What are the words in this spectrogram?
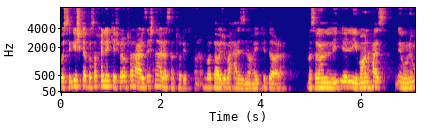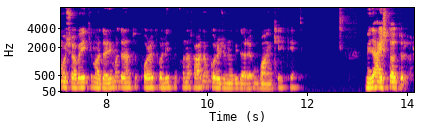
واسه که واسه خیلی کشورها شاید ارزش نداره اصلا تولید کنن با توجه به هزینه هایی که دارن. مثلا یه لیوان هست نمونه مشابهی که ما داریم ما دارن تو کره تولید می‌کنن. فقط هم کره جنوبی داره اون با کیفیت. میده 80 دلار.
